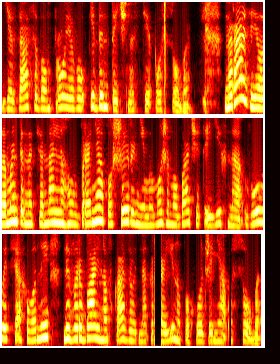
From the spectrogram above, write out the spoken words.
є засобом прояву ідентичності особи. Наразі елементи національного вбрання поширені, ми можемо бачити їх на вулицях, вони невербально вказують на країну походження особи.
